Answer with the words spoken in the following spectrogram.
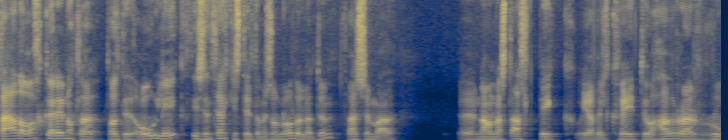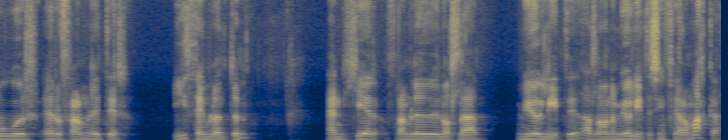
Staða okkar er náttúrulega doldið ólík því sem þekkist til dæmis á Norðurlöndum þar sem að uh, nánast allt bygg og jável kveiti og havrar, rúur eru framleitir í þeim löndum. En hér framleiðu við náttúrulega mjög lítið, allavega mjög lítið sem fer á marka.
